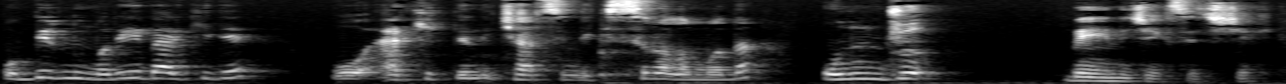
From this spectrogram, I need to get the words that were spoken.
o bir numarayı belki de o erkeklerin içerisindeki sıralamada 10. beğenecek seçecek.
